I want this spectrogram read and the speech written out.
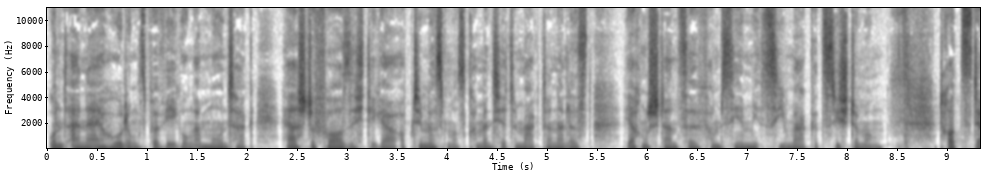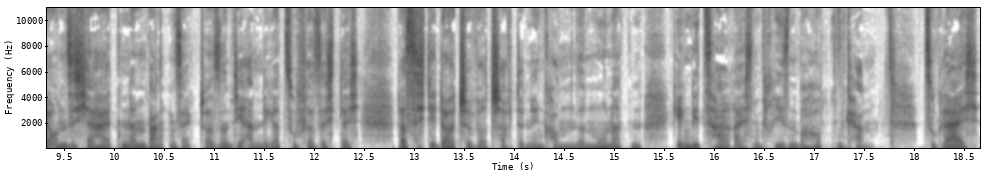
und einer Erholungsbewegung am Montag herrschte vorsichtiger Optimismus, kommentierte Marktanalyst Jochen Stanzel vom CMC Markets die Stimmung. Trotz der Unsicherheiten im Bankensektor sind die Anleger zuversichtlich, dass sich die deutsche Wirtschaft in den kommenden Monaten gegen die zahlreichen Krisen behaupten kann. Zugleich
